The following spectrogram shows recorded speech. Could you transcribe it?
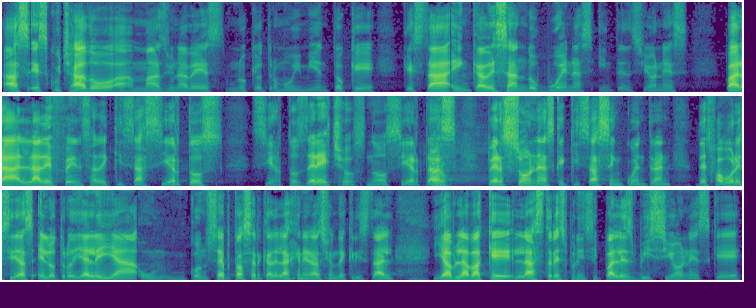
has escuchado ah, más de una vez uno que otro movimiento que, que está encabezando buenas intenciones para la defensa de quizás ciertos, ciertos derechos, ¿no? Ciertas personas que quizás se encuentran desfavorecidas. El otro día leía un, concepto acerca de la generación de cristal y hablaba que las tres principales visiones que,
